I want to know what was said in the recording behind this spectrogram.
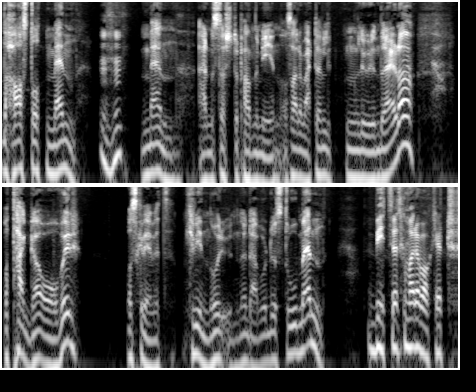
det har stått menn. Menn er den største pandemien. Og så har det vært en liten lurendreier, da. Og tagga over og skrevet 'kvinnor' under der hvor det sto 'menn'. Bitterhet kan være vakkert.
